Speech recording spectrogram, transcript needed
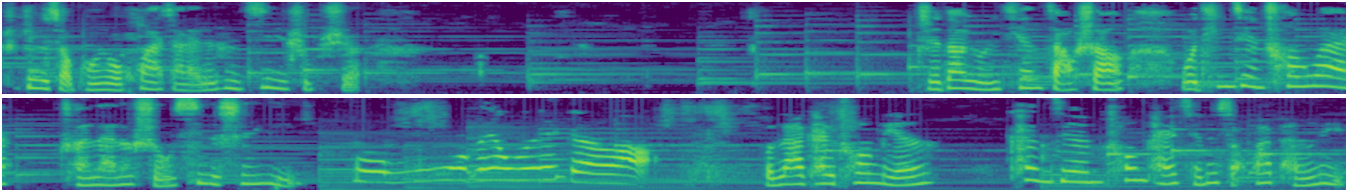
是这个小朋友画下来的日记，是不是？直到有一天早上，我听见窗外传来了熟悉的身影。我我被围着了。我拉开窗帘，看见窗台前的小花盆里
